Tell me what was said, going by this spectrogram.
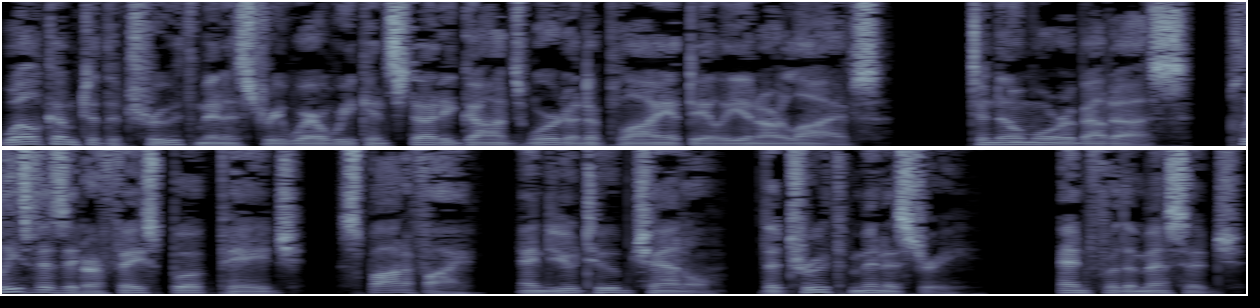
Welcome to the Truth Ministry where we can study God's Word and apply it daily in our lives. To know more about us, please visit our Facebook page, Spotify, and YouTube channel, The Truth Ministry. And for the message,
